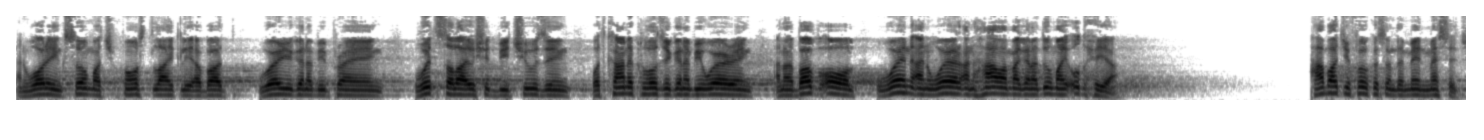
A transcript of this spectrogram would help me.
and worrying so much most likely about where you're going to be praying, which salah you should be choosing, what kind of clothes you're going to be wearing, and above all, when and where and how am I going to do my udhiyah? How about you focus on the main message?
